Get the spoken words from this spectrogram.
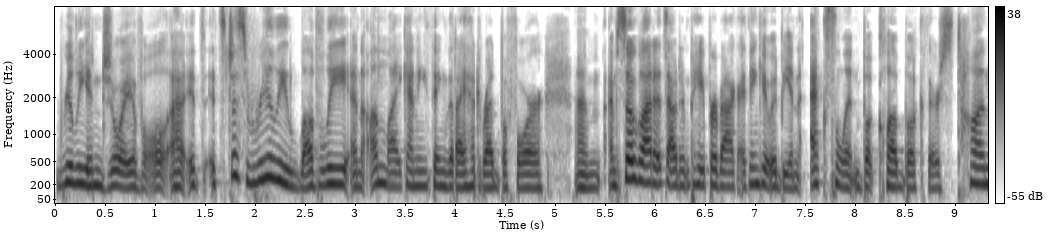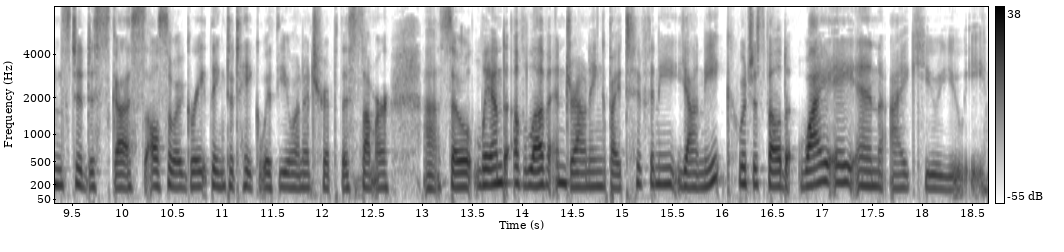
really enjoyable. Uh, it's it's just really lovely and unlike anything that I had read before. Um, I'm so glad it's out in paperback. I think it would be an excellent book club book. There's tons to discuss. Also, a great thing to take with you on a trip this summer. Uh, so. Land of Love and Drowning by Tiphanie Yanique, which is spelled Y A N I Q U E.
